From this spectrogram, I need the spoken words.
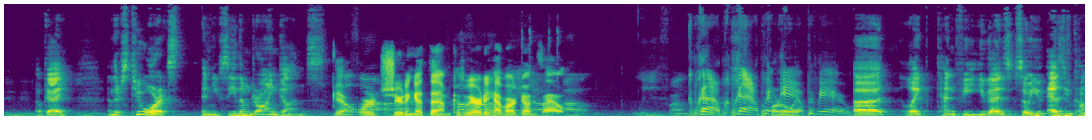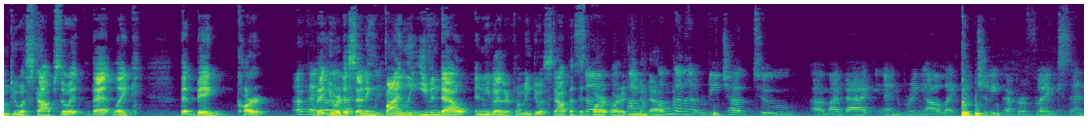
Mm-hmm. Okay, and there's two orcs, and you see them drawing guns. yeah, How far we're shooting are- at them because we already have our away guns are- out. are we from. Uh, like ten feet. You guys. So you as you come to a stop. So it that like that big cart Okay. that you were I see, I descending see. finally evened out, and you Uh-huh. guys are coming to a stop at the So, part where it I'm, evened out. I'm gonna reach out to uh, my bag and bring out like chili pepper flakes and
